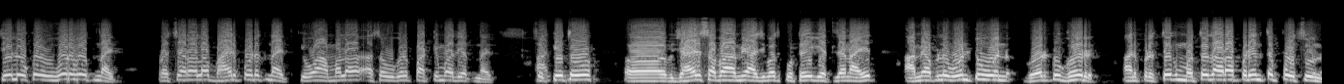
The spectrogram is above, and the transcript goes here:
ते लोक उघड होत नाहीत. प्रचाराला बाहेर पडत नाहीत किंवा आम्हाला असं उघड पाठिंबा देत नाहीत. शक्यतो जाहीर सभा आम्ही अजिबात कुठेही घेतल्या नाहीत. आम्ही आपलं वन टू वन घर टू घर आणि प्रत्येक मतदारापर्यंत पोहोचून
